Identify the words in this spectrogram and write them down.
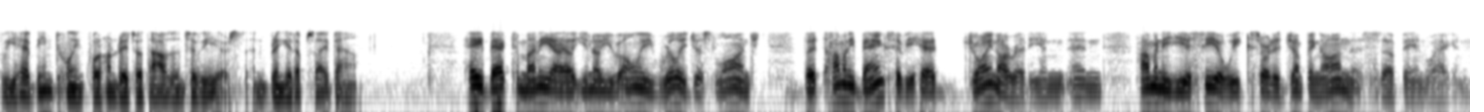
we have been doing for hundreds or thousands of years, and bring it upside down. Hey, back to Money Aisle. You know, you've only really just launched, but how many banks have you had join already, and and how many do you see a week sort of jumping on this uh, bandwagon?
